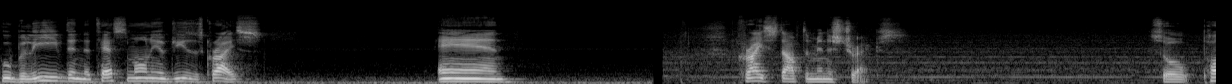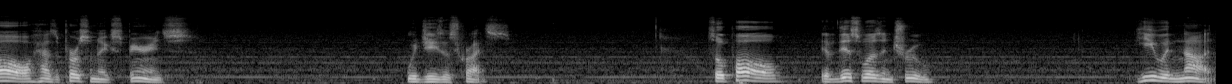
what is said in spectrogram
who believed in the testimony of Jesus Christ. And Christ stopped him in his tracks. So Paul has a personal experience with Jesus Christ. So Paul, if this wasn't true, he would not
